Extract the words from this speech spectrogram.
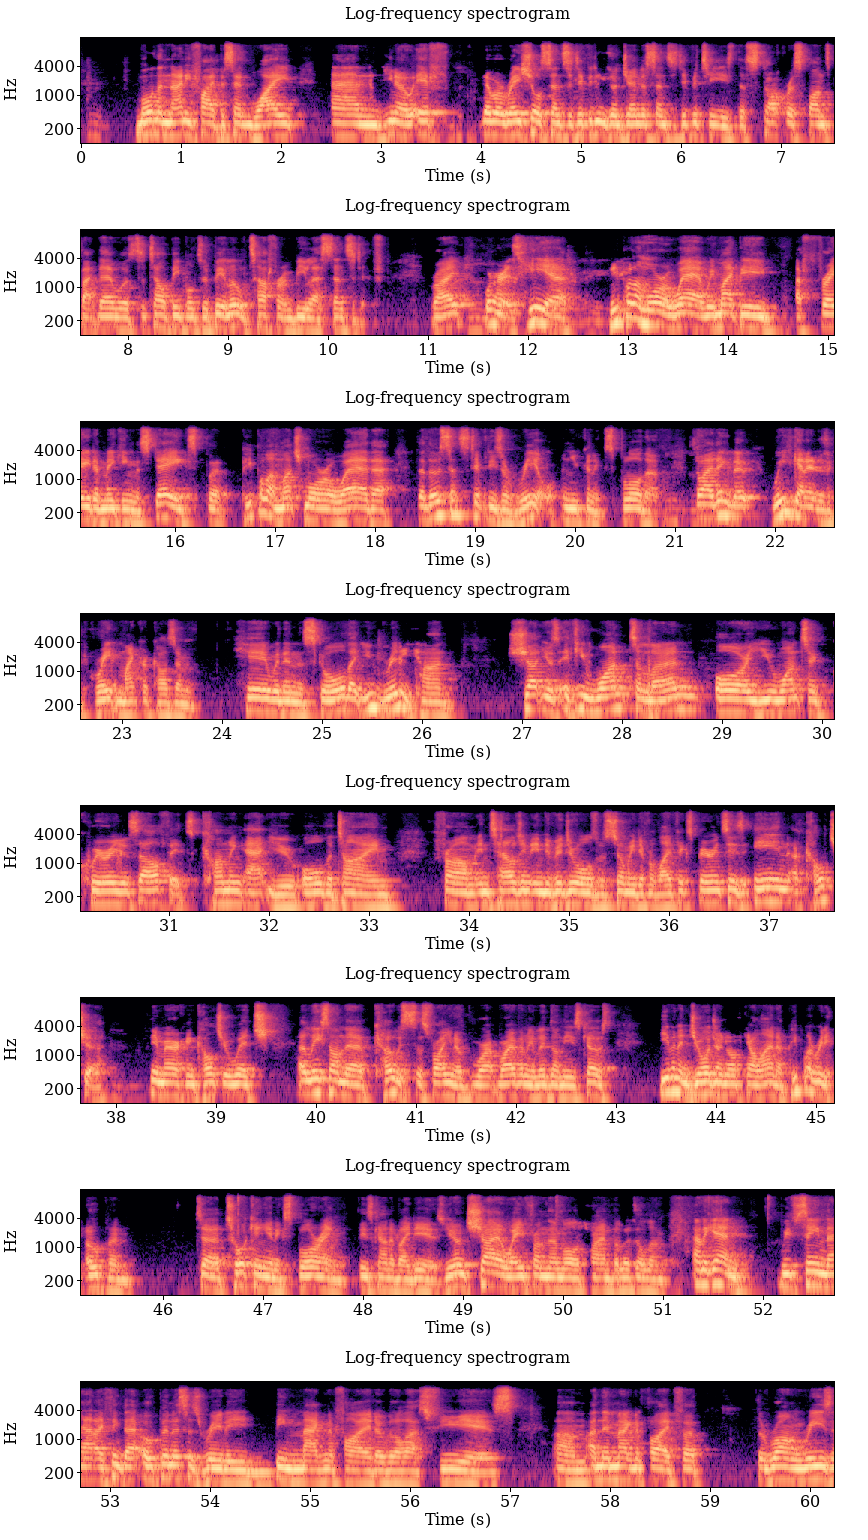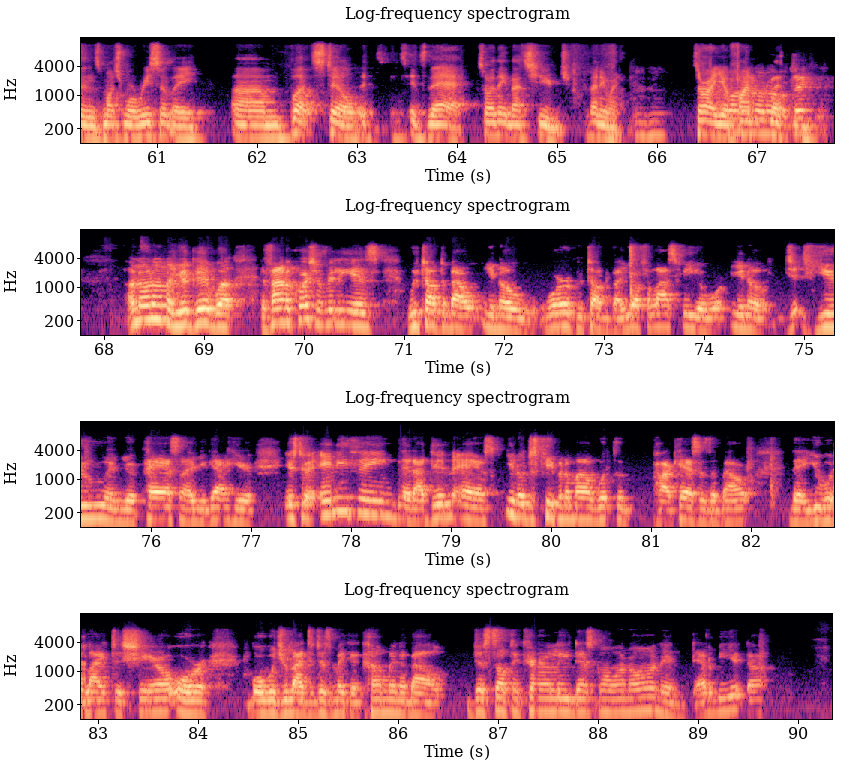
more than 95% white. And, you know, if there were racial sensitivities or gender sensitivities, the stock response back there was to tell people to be a little tougher and be less sensitive, right? Mm-hmm. Whereas here, people are more aware. We might be afraid of making mistakes, but people are much more aware that, that those sensitivities are real and you can explore them. So I think that we get it as a great microcosm here within the school that you really can't shut your if you want to learn or you want to query yourself it's coming at you all the time from intelligent individuals with so many different life experiences in a culture, the American culture, which at least on the coast, as far you know, where, where I've only lived on the East Coast, even in Georgia and North Carolina, people are really open to talking and exploring these kind of ideas. You don't shy away from them or try and belittle them. And again, we've seen that. I think that openness has really been magnified over the last few years, um, and then magnified for the wrong reasons much more recently um, but still, it's, it's, it's there. So I think that's huge. But anyway, mm-hmm. sorry, your final no, no, question. Oh no, no, no, you're good. Well, the final question really is: we talked about you know work, we talked about your philosophy, your you know just you and your past and how you got here. Is there anything that I didn't ask? You know, just keeping in mind what the podcast is about that you would like to share, or or would you like to just make a comment about just something currently that's going on, and that'll be it, Doc.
